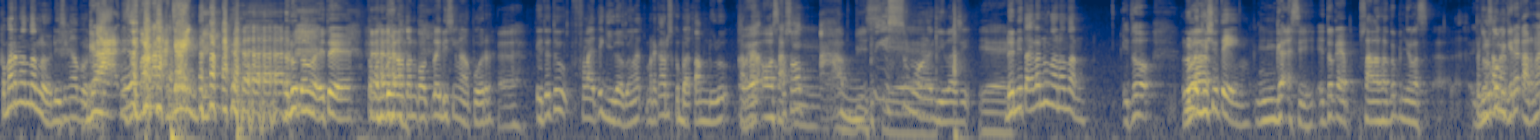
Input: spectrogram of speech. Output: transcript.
kemarin nonton lo di Singapura? Enggak, nyesel banget anjing. lu tau gak itu ya? Temen gue nonton Coldplay di Singapura. Eh. itu tuh flightnya gila banget. Mereka harus ke Batam dulu. Oh ya, oh, pesawat habis semua gila sih. Iya. dan di Thailand lu nggak nonton? Itu lu gua- lagi syuting Enggak sih, itu kayak salah satu penyeles. Dulu Penyesalan. gue mikirnya karena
